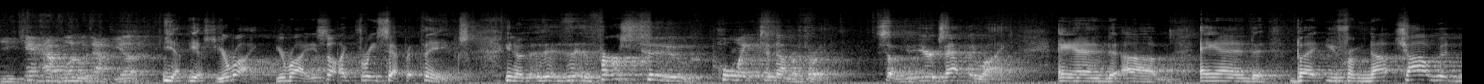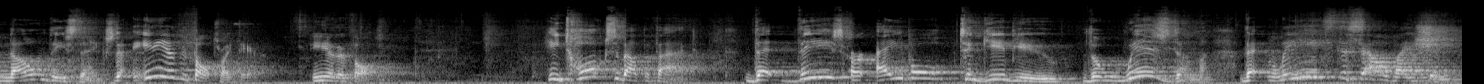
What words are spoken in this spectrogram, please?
you can't have one without the other. Yeah, yes, you're right. You're right. It's not like three separate things. You know, the, the, the first two point to number three. So you're exactly right and um, and but you from no, childhood known these things. Any other thoughts right there? Any other thoughts? He talks about the fact that these are able to give you the wisdom that leads to salvation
